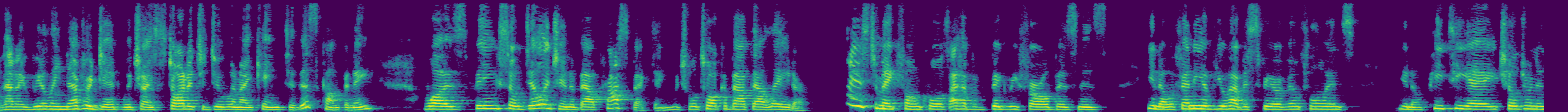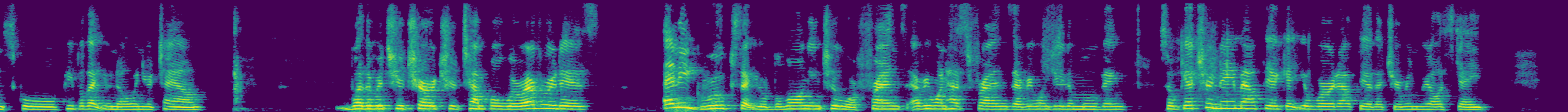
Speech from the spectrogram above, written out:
that I really never did, which I started to do when I came to this company, was being so diligent about prospecting, which we'll talk about that later. I used to make phone calls. I have a big referral business you know, if any of you have a sphere of influence, you know, PTA, children in school, people that you know in your town, whether it's your church, your temple, wherever it is, any groups that you're belonging to or friends, everyone has friends, everyone's either moving. So get your name out there, get your word out there that you're in real estate.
